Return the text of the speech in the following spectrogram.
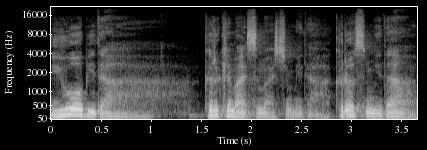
유업이다. 그렇게 말씀하십니다. 그렇습니다.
